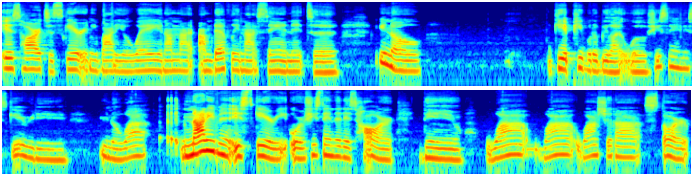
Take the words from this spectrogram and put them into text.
it's hard to scare anybody away and I'm not I'm definitely not saying it to, you know, get people to be like, "Well, if she's saying it's scary then, you know, why not even it's scary or if she's saying that it's hard, then why why why should I start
